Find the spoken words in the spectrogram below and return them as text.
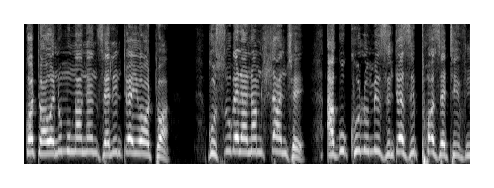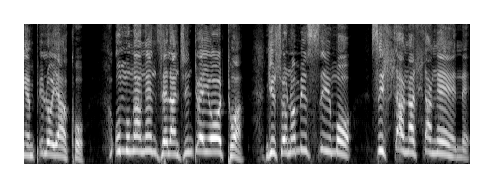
kodwa wena uma ungangenzela into eyodwa kusukela namhlanje akukhuluma izinto ezipositive ngempilo yakho. Uma ungangenzela nje into eyodwa ngisho noma isimo sihlangahlangene.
